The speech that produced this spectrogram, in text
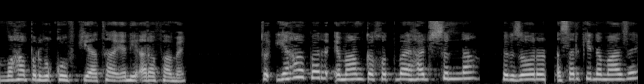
वहाँ पर वकूफ किया था, यानी अरफा में। तो यहाँ पर इमाम का खुतबा हज, सुनना, फिर ज़ोर और असर की नमाजें।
